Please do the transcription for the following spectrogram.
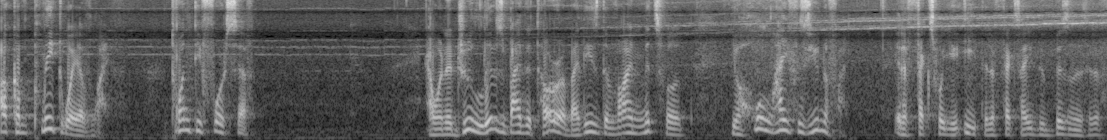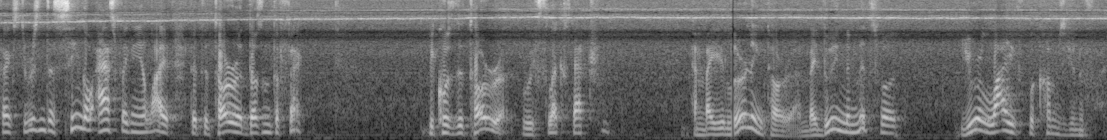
a complete way of life, 24 7. And when a Jew lives by the Torah, by these divine mitzvot, your whole life is unified. It affects what you eat, it affects how you do business, it affects, there isn't a single aspect in your life that the Torah doesn't affect. Because the Torah reflects that truth. And by learning Torah and by doing the mitzvot, your life becomes unified.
